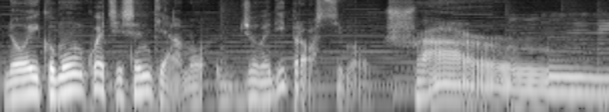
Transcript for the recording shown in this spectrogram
Noi comunque ci sentiamo giovedì prossimo. Ciao!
